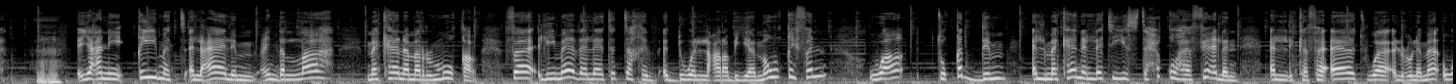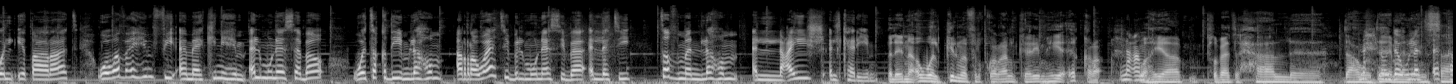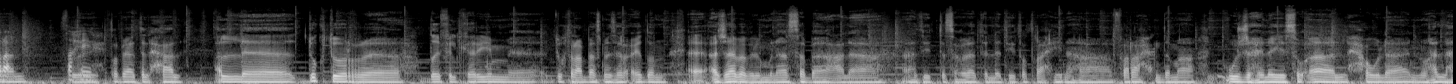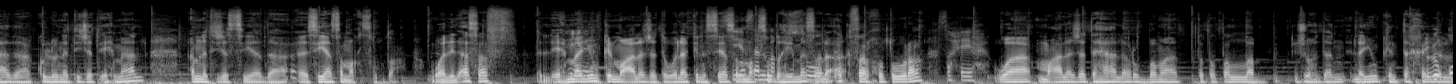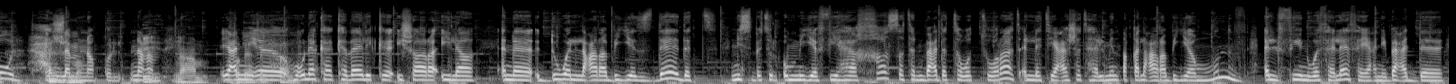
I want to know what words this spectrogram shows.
يعني قيمة العالم عند الله مكانه مرموقة. فلماذا لا تتخذ الدول العربية موقفا وتقدم المكانه التي يستحقها فعلا الكفاءات والعلماء والإطارات ووضعهم في أماكنهم المناسبة وتقديم لهم الرواتب المناسبة التي تضمن لهم العيش الكريم. بل إن أول كلمة في القرآن الكريم هي اقرأ. نعم. وهي بطبيعة الحال آه، دعوة نحن دائما دولة الإنسان. اقرأ. صحيح. بطبيعة الحال. الدكتور آه، ضيف الكريم آه، الدكتور عباس مزهر أيضا آه، أجاب بالمناسبة على هذه التساؤلات التي تطرحينها. فرح عندما وجه إلي سؤال حول أنه هل هذا كله نتيجة إهمال أم نتيجة سيادة سياسة مقصودة. وللأسف الإهمال هي- يمكن معالجته ولكن السياسة السياسة المقصودة هي مسألة. أكثر خطورة صحيح ومعالجتها لربما تتطلب جهدا لا يمكن تخيل عقود إن. لم نقل نعم نعم يعني آه،. هناك كذلك إشارة إلى أن الدول العربية ازدادت نسبة الأمية فيها خاصة بعد التوترات التي عاشتها المنطقة العربية منذ 2003 يعني بعد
